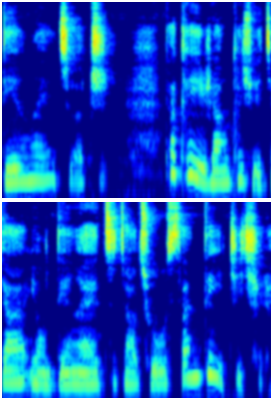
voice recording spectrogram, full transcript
DNA 折纸，它可以让科学家用 DNA 制造出 3D 机器人。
